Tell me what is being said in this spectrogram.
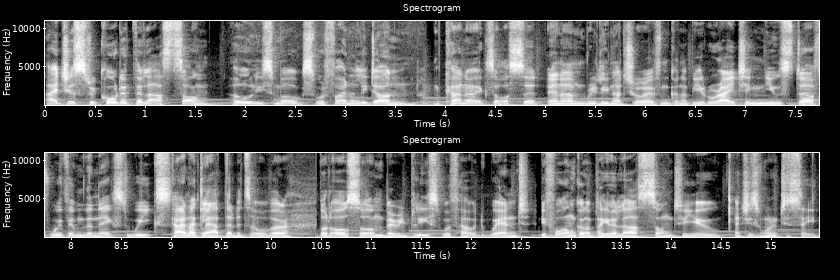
I just recorded the last song. Holy smokes, we're finally done. I'm kinda exhausted and I'm really not sure if I'm gonna be writing new stuff within the next weeks. Kinda glad that it's over, but also I'm very pleased with how it went. Before I'm gonna play the last song to you, I just wanted to say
